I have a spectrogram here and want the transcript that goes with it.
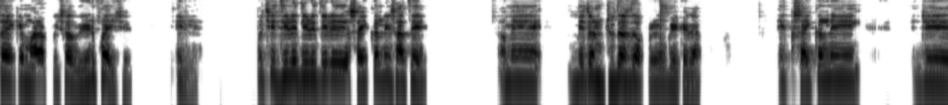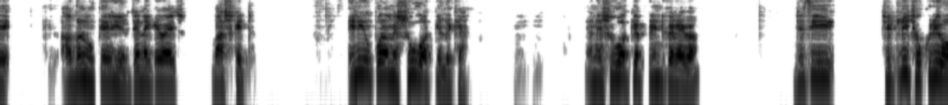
થાય કે મારા પૈસા વેડફાય છે. એટલે પછી ધીરે ધીરે ધીરે સાયકલની સાથે અમે બે ત્રણ જુદા જુદા પ્રયોગે કર્યા. એક સાયકલની જે આગળનું કેરિયર જેને કહેવાય બાસ્કેટ એની ઉપર અમે સુવાક્ય લખ્યા. અને સુવાક્ય પ્રિન્ટ કરાવ્યા. જેથી જેટલી છોકરીઓ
